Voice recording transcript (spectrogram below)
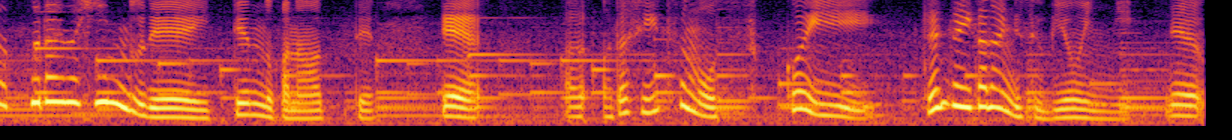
なぐらいの頻度で行ってんのかなって。であ私いつもすっごい全然行かないんですよ美容院に。で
